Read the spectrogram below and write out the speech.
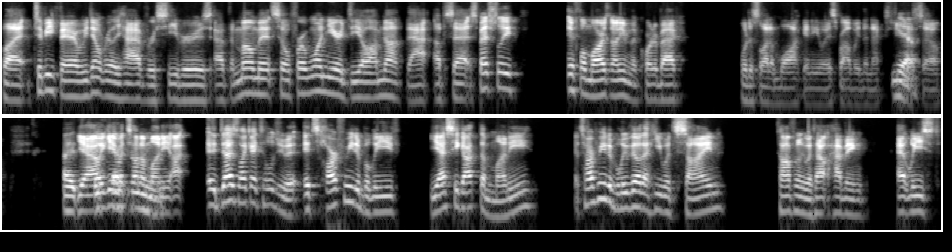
But to be fair, we don't really have receivers at the moment. So for a one year deal, I'm not that upset, especially if Lamar's not even the quarterback. We'll just let him walk anyways, probably the next year. Yeah. So I- yeah, we gave him a ton of money. I it does, like I told you, it, it's hard for me to believe. Yes, he got the money. It's hard for me to believe though that he would sign confidently without having at least.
